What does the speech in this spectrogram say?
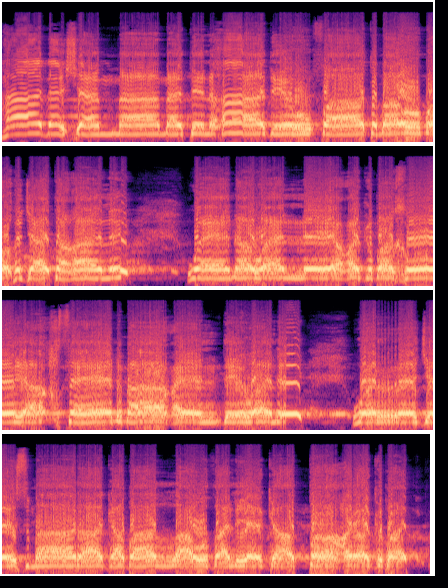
هذا شمامة الهادي وفاطمة ومهجة علي. وين أولي عقب أخويا حسين ما عندي ولي. والرجس ما راقب الله وظل يقطع رقبته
